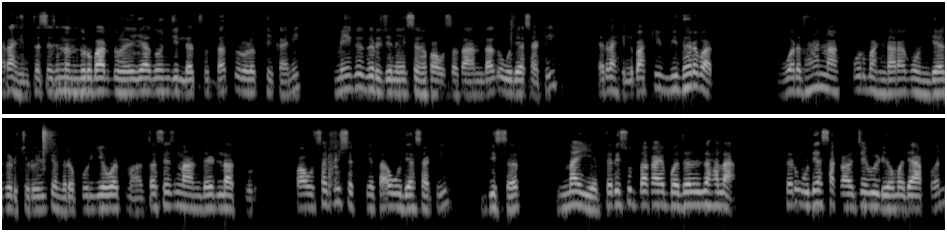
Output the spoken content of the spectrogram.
राहील. तसेच नंदुरबार धुळे या दोन जिल्ह्यात सुद्धा तुरळक ठिकाणी मेघगर्जनेसह पावसाचा अंदाज उद्यासाठी राहील. बाकी विदर्भात वर्धा नागपूर भंडारा गोंदिया गडचिरोली चंद्रपूर यवतमाळ तसेच नांदेड लातूर पावसाची शक्यता उद्यासाठी दिसत नाहीये. तरी सुद्धा काय बदल झाला तर उद्या सकाळच्या व्हिडिओमध्ये आपण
